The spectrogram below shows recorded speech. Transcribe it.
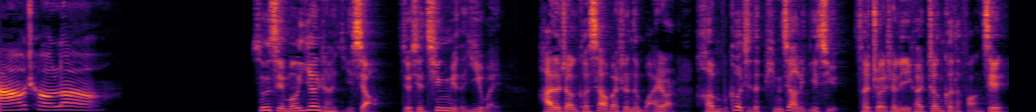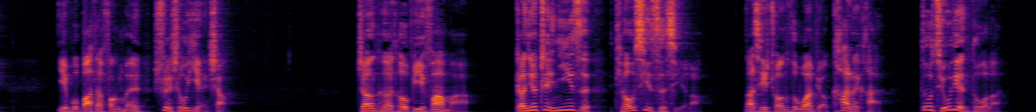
好丑陋！孙启萌嫣然一笑，有些轻蔑的意味，还对张克下半身的玩意儿很不客气的评价了一句，才转身离开张克的房间，也不把他房门顺手掩上。张克头皮发麻，感觉这妮子调戏自己了。拿起床头的腕表看了看，都九点多了，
